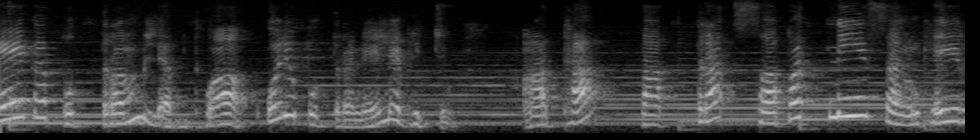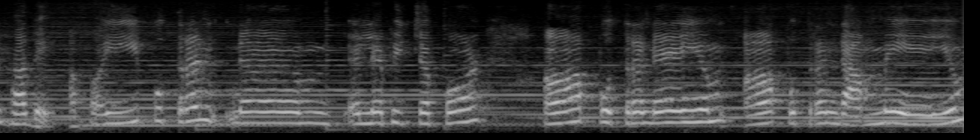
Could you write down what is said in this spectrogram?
ഏകപുത്രം ലബ്ധ്വ ഒരു പുത്രനെ ലഭിച്ചു. അഥ തത്ര സപത്നി സംഘൈർഹതെ. അപ്പൊ ഈ പുത്രൻ ലഭിച്ചപ്പോൾ ആ പുത്രനെയും ആ പുത്രന്റെ അമ്മയെയും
